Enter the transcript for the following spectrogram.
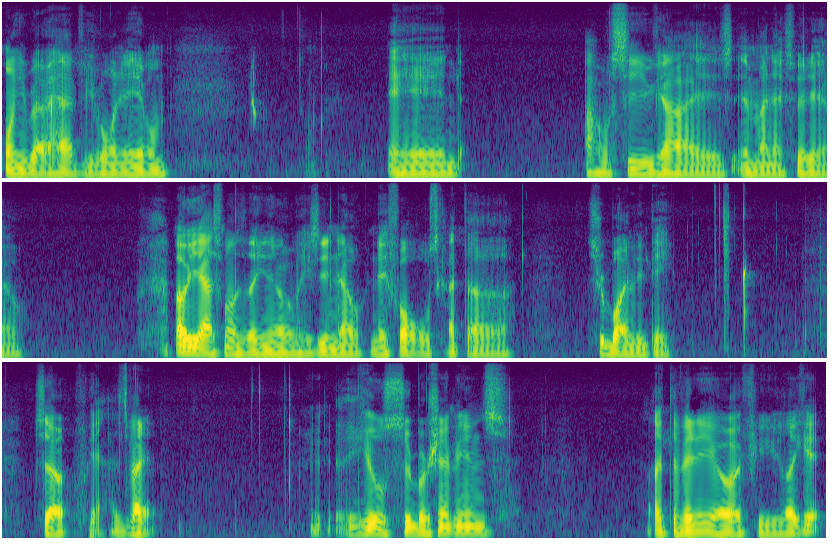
one you rather have if you want any of them. And I will see you guys in my next video. Oh yeah, I just wanted to let you know, in you didn't know, Nick Foles got the Super Bowl MVP. So, yeah, that's about it. Eagles Super Bowl champions. Like the video if you like it.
